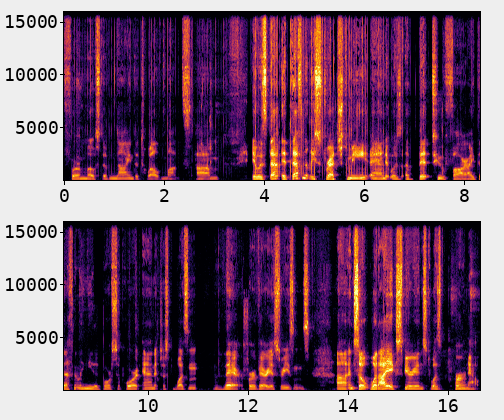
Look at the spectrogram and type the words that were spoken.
for most of nine to 12 months. Um, it was de- it definitely stretched me and it was a bit too far. I definitely needed more support and it just wasn't there for various reasons. Uh, and so what I experienced was burnout,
